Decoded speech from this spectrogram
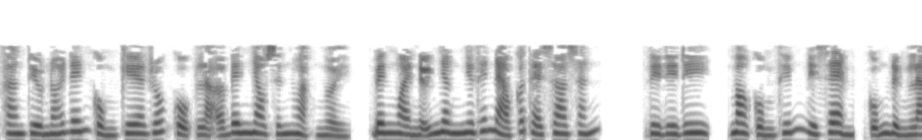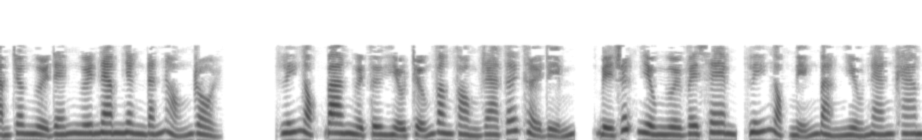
Phan Tiêu nói đến cùng kia rốt cuộc là ở bên nhau sinh hoạt người, bên ngoài nữ nhân như thế nào có thể so sánh. Đi đi đi, mau cùng thím đi xem, cũng đừng làm cho người đem người nam nhân đánh hỏng rồi. Lý Ngọc ba người từ hiệu trưởng văn phòng ra tới thời điểm, bị rất nhiều người vây xem, Lý Ngọc miễn bằng nhiều nan kham,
